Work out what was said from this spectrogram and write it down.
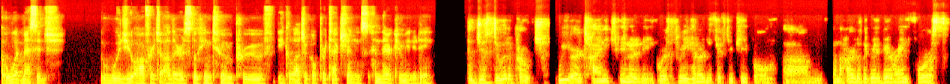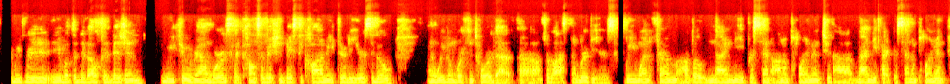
What message would you offer to others looking to improve ecological protections in their community? The just do it approach. We are a tiny community. We're 350 people um, in the heart of the Great Bear Rainforest. We were able to develop a vision. We threw around words like conservation based economy 30 years ago. And we've been working toward that uh, for the last number of years. We went from about 90% unemployment to uh, 95% employment.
